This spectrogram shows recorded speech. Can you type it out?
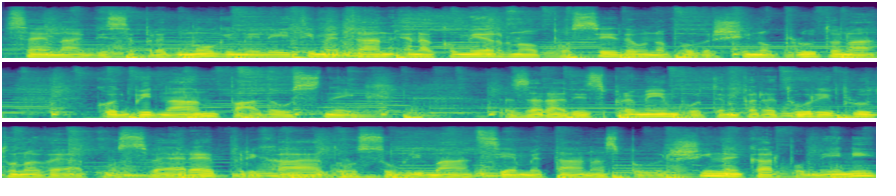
saj naj bi se pred mnogimi leti metan enakomerno posedel na površino Plutona, kot bi nam padal sneg. Zaradi sprememb v temperaturi Plutonove atmosfere prihaja do sublimacije metana z površine, kar pomeni,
